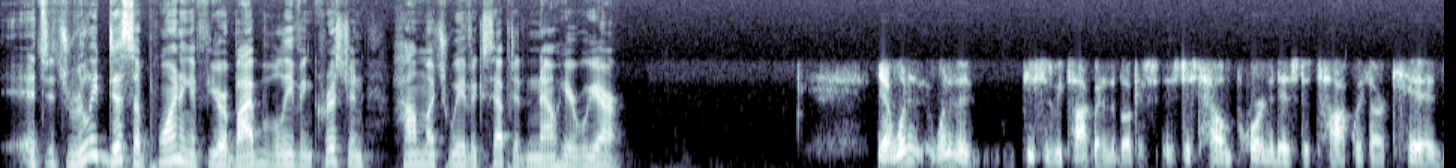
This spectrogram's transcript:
it's it's really disappointing if you're a Bible believing Christian how much we have accepted, and now here we are. Yeah, one of one of the pieces we talk about in the book is, is just how important it is to talk with our kids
